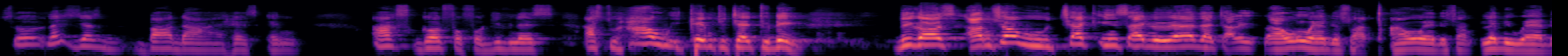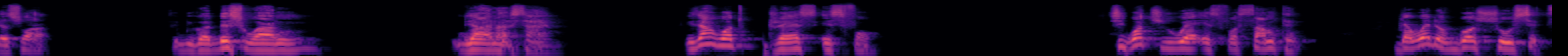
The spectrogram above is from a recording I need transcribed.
So let's just bow down our heads and ask God for forgiveness as to how we came to church today. Because I'm sure we'll check inside, we realize that I won't wear this one. I won't wear this one. Let me wear this one. Because this one, you understand? Is that what dress is for? See, what you wear is for something. The word of God shows it.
